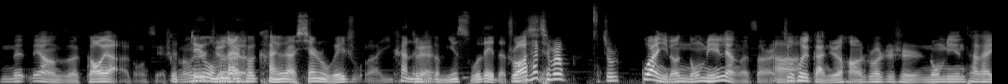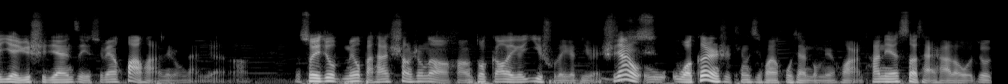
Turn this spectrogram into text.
那那样子高雅的东西，可能对于我们来说看有点先入为主了，一看就是个民俗类的。主要它前面就是冠以了“农民”两个字儿，就会感觉好像说这是农民他在业余时间自己随便画画的那种感觉啊，所以就没有把它上升到好像多高的一个艺术的一个地位。实际上，我我个人是挺喜欢户县农民画，他那些色彩啥的，我就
